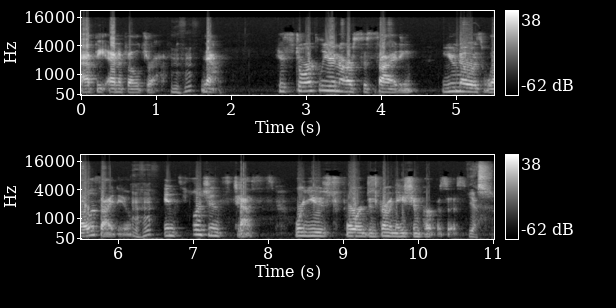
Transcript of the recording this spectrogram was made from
at the NFL draft. Mm-hmm. Now, historically in our society, you know as well as I do, Mm-hmm. intelligence tests were used for discrimination purposes, Yes.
